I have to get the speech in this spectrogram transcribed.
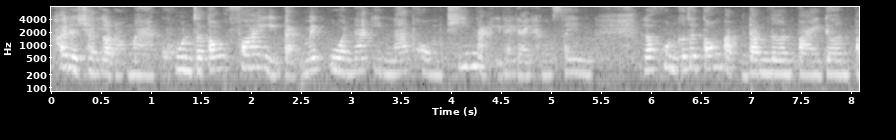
ไพ่เดอะชันก่อนออกมา คุณจะต้องไฟแบบไม่กลัวหน้าอินหน้าพรมที่ไหนใด ๆ ทั้งสิ้น แล้วคุณก็จะต้องแบบดำเนินไปเดินไป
